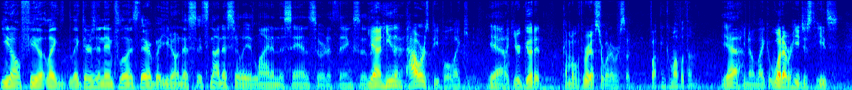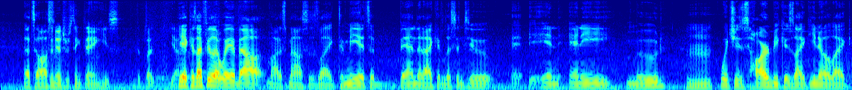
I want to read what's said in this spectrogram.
you don't feel like like there's an influence there, but you don't. Nec- it's not necessarily a line in the sand sort of thing. So yeah then- and he empowers people like Yeah. like you're good at coming up with riffs or whatever so fucking come up with them yeah, you know like whatever he just he's that's it's awesome. an interesting thing he's but yeah Yeah, because I feel that way about Modest Mouse. Is like to me, it's a band that I could listen to in any mood, hmm which is hard because like you know like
